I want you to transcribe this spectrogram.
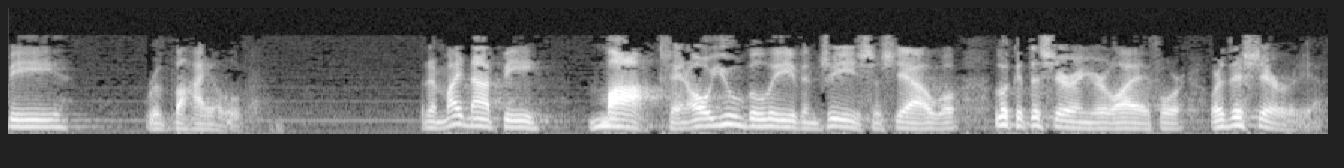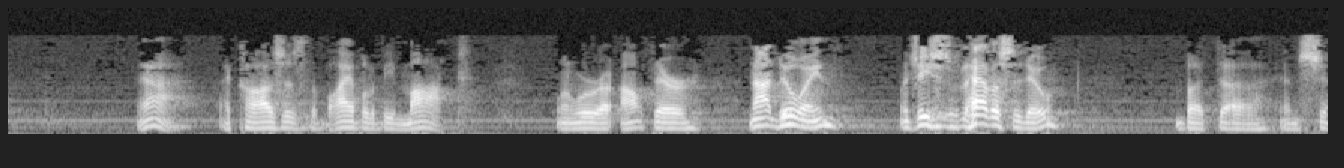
be reviled. That it might not be mocked, saying, oh, you believe in Jesus. Yeah, well, look at this area in your life or, or this area. Yeah, that causes the Bible to be mocked when we're out there not doing what Jesus would have us to do, but uh, in sin.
